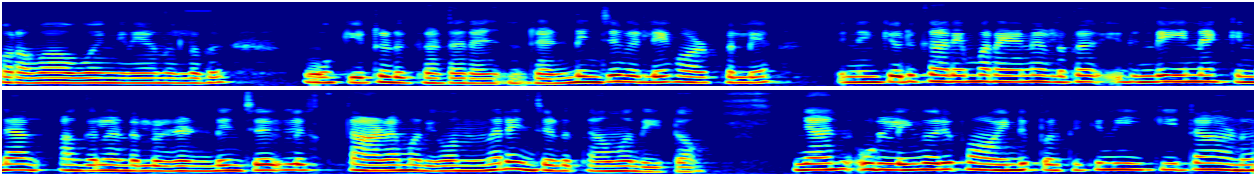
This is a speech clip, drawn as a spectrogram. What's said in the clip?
കുറവാവോ എങ്ങനെയാണെന്നുള്ളത് നോക്കിയിട്ട് എടുക്കുക കേട്ടോ രണ്ട് ഇഞ്ച് വലിയ കുഴപ്പമില്ല. പിന്നെ എനിക്കൊരു കാര്യം പറയാനുള്ളത്. ഇതിന്റെ ഈ നെക്കിന്റെ അകലുണ്ടല്ലോ രണ്ട് ഇഞ്ചിൽ താഴെ മതി. ഒന്നര ഇഞ്ച് എടുത്താൽ മതി കേട്ടോ ഞാൻ ഉള്ളിൽ നിന്ന് ഒരു പോയിന്റ് ഇപ്പുറത്തേക്ക് നീക്കിയിട്ടാണ്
